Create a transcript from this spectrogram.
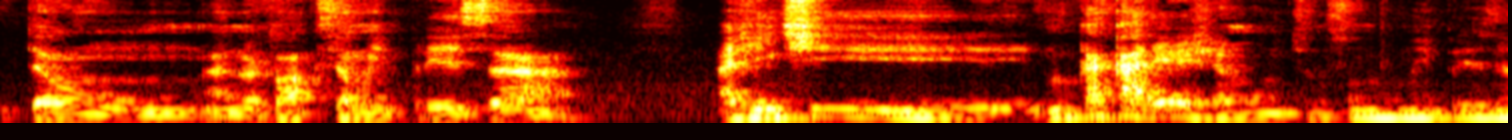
Então, a Nortox é uma empresa. A gente não cacareja muito, nós somos uma empresa,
